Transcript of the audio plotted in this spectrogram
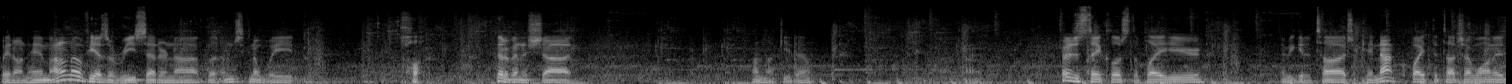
Wait on him. I don't know if he has a reset or not, but I'm just going to wait. Could have been a shot. Unlucky, though. Try to just stay close to the play here. Maybe get a touch. Okay, not quite the touch I wanted,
